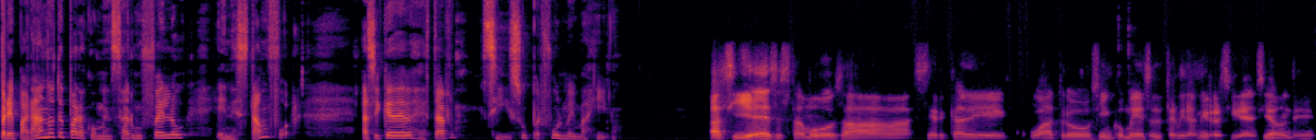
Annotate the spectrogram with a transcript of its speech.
preparándote para comenzar un fellow en Stanford. Así que debes estar, sí, súper full, me imagino. Así es, estamos a cerca de cuatro o cinco meses de terminar mi residencia, donde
